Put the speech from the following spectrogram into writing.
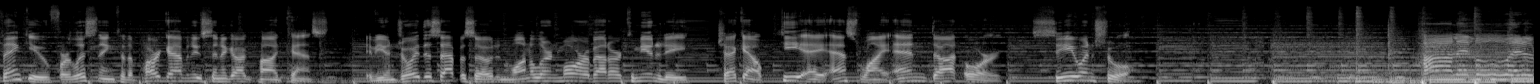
Thank you for listening to the Park Avenue Synagogue podcast. If you enjoyed this episode and want to learn more about our community, check out pasyn.org. See you in Shul. Hallelujah,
